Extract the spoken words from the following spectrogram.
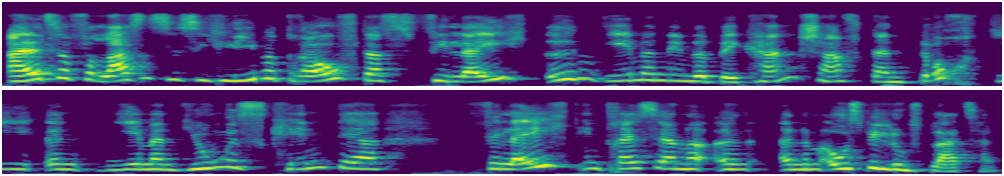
also verlassen Sie sich lieber drauf, dass vielleicht irgendjemand in der Bekanntschaft dann doch die, äh, jemand Junges kennt, der vielleicht Interesse an, an einem Ausbildungsplatz hat.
